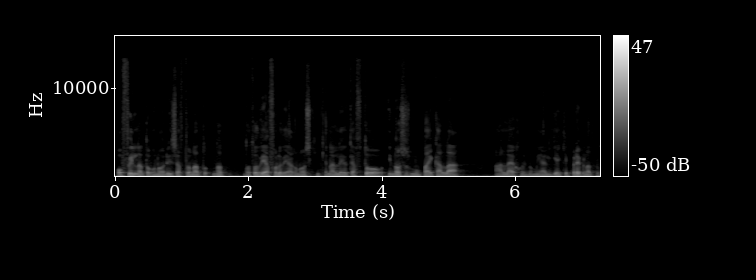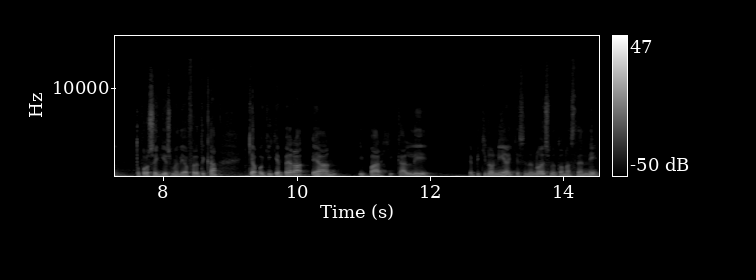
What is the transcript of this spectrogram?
οφείλει να το γνωρίζει αυτό, να το, να, να το διαφοροδιαγνώσει και να λέει ότι αυτό η νόσος μου πάει καλά, αλλά έχω νομιαλγία και πρέπει να το προσεγγίσουμε διαφορετικά. Και από εκεί και πέρα, εάν υπάρχει καλή επικοινωνία και συνεννόηση με τον ασθενή,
